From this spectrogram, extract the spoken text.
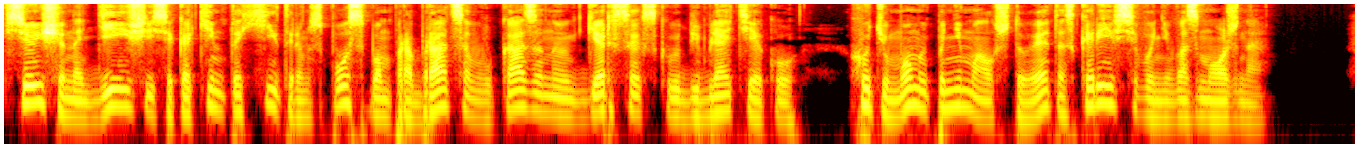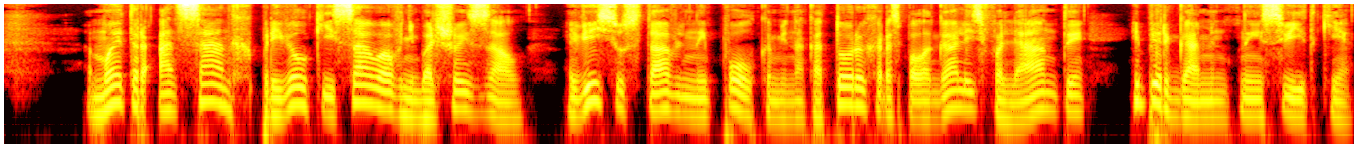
все еще надеющийся каким-то хитрым способом пробраться в указанную герцогскую библиотеку, хоть умом и понимал, что это, скорее всего, невозможно. Мэтр Ансанг привел Кейсава в небольшой зал, весь уставленный полками, на которых располагались фолианты и пергаментные свитки.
